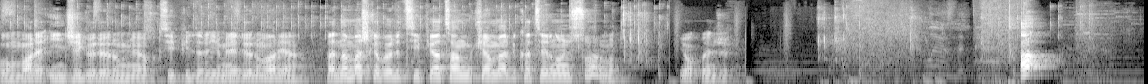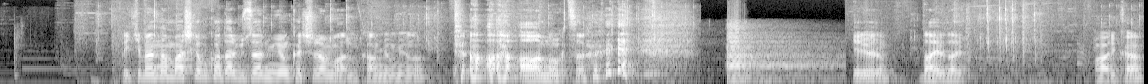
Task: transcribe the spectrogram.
Oğlum var ya ince görüyorum ya bu TP'leri yemin ediyorum var ya. Benden başka böyle TP atan mükemmel bir Katerin oyuncusu var mı? Yok bence. Aa! Peki benden başka bu kadar güzel milyon kaçıran var mı kamyon milyonu? A nokta. Geliyorum. Dive dive. Harika.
